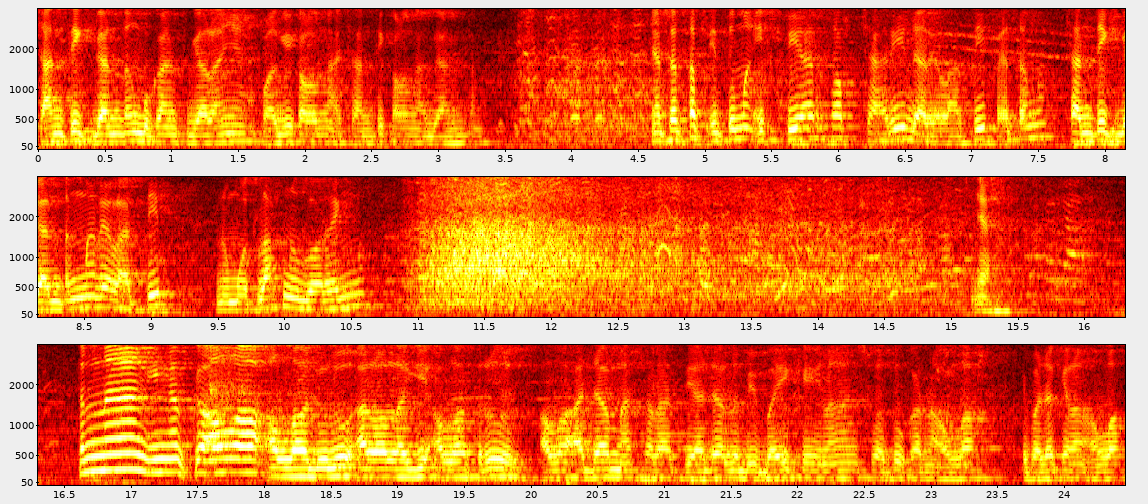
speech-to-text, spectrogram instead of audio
Cantik ganteng bukan segalanya. Apalagi kalau nggak cantik kalau nggak ganteng. Ya tetap itu mah ikhtiar sok. Cari dari relatif eta mah. Cantik ganteng mah relatif. Nu mutlak nu goreng mah. Ya Tenang, ingat ke Allah. Allah dulu, Allah lagi, Allah terus. Allah ada masalah tiada lebih baik kehilangan suatu karena Allah daripada kehilangan Allah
